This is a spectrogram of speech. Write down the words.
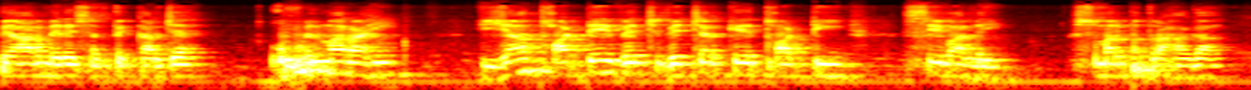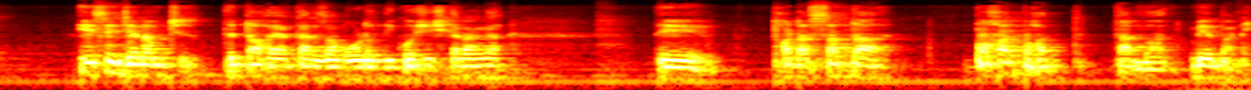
ਪਿਆਰ ਮੇਰੇ ਸਿਰ ਤੇ ਕਰਜ਼ ਹੈ। ਉਹ ਫਿਲਮਾਂ ਰਾਹੀਂ ਜਾਂ ਤੁਹਾਡੇ ਵਿੱਚ ਵਿਚਰ ਕੇ ਤੁਹਾਡੀ ਸੇਵਾ ਲਈ ਸਮਰਪਿਤ ਰਹਾਂਗਾ। ਇਸੇ ਜਨਮ 'ਚ ਦਿੱਤਾ ਹੋਇਆ ਕਰਜ਼ਾ ਮੋੜਨ ਦੀ ਕੋਸ਼ਿਸ਼ ਕਰਾਂਗਾ। ਤੇ ਤੁਹਾਡਾ ਸਭ ਦਾ ਬਹੁਤ ਬਹੁਤ ਧੰਨਵਾਦ। ਮਿਹਰਬਾਨੀ।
